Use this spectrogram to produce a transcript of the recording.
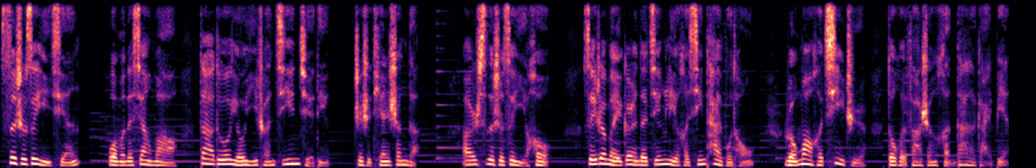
四十岁以前，我们的相貌大多由遗传基因决定，这是天生的；而四十岁以后，随着每个人的经历和心态不同，容貌和气质都会发生很大的改变。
